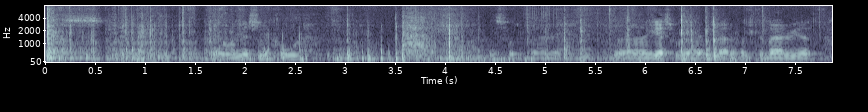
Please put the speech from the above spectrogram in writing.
This. And we're missing a cord. This for the battery. Uh, I guess we're gonna have to try to hook the battery up.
